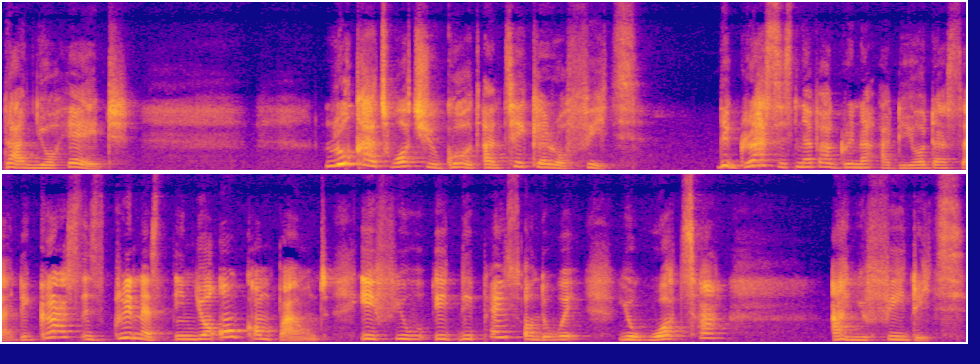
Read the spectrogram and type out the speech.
than your head. Look at what you got and take care of it. The grass is never greener at the other side. The grass is greenest in your own compound if you it depends on the way you water and you feed it.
